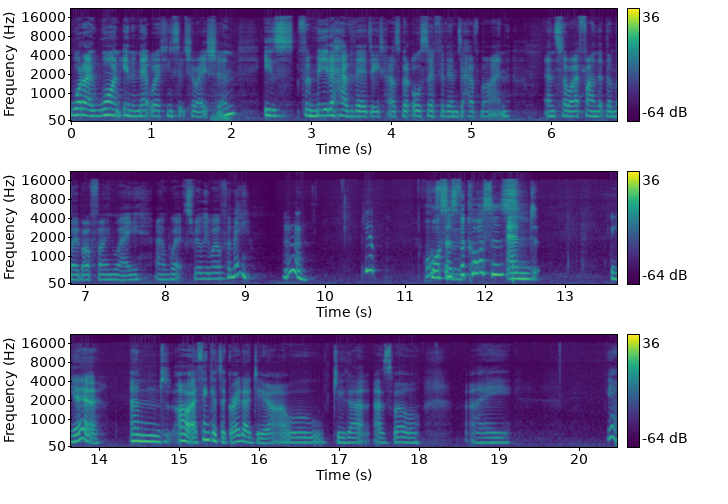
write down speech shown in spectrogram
What I want in a networking situation is for me to have their details, but also for them to have mine. And so I find that the mobile phone way uh, works really well for me. Yep. Horses for courses. And yeah. And oh, I think it's a great idea. I will do that as well. I, yeah,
